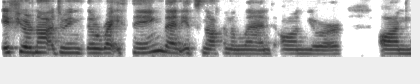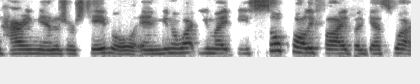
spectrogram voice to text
if you're not doing the right thing then it's not going to land on your on hiring manager's table. And you know what? You might be so qualified but guess what?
